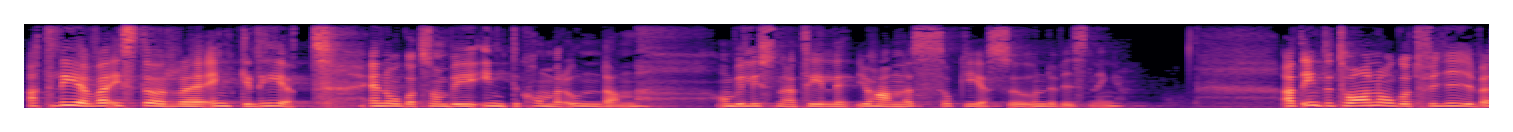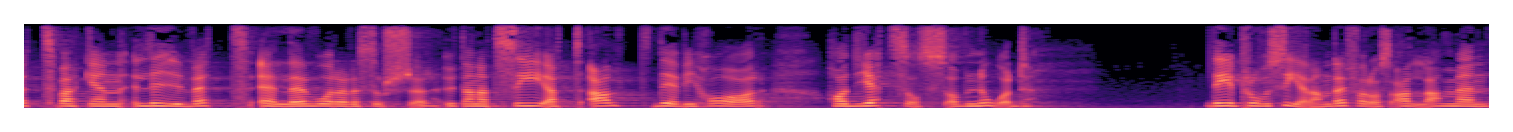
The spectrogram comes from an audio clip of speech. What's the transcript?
Att leva i större enkelhet är något som vi inte kommer undan om vi lyssnar till Johannes och Jesu undervisning. Att inte ta något för givet, varken livet eller våra resurser, utan att se att allt det vi har har getts oss av nåd. Det är provocerande för oss alla, men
